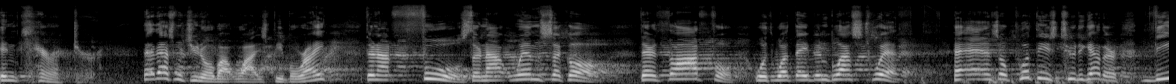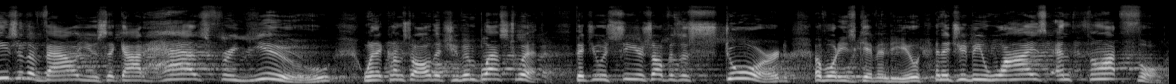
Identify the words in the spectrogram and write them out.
in character. That's what you know about wise people, right? They're not fools, they're not whimsical, they're thoughtful with what they've been blessed with. And so put these two together. These are the values that God has for you when it comes to all that you've been blessed with. That you would see yourself as a steward of what He's given to you, and that you'd be wise and thoughtful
